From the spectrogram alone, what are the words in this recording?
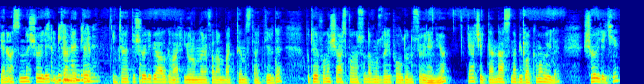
Yani aslında şöyle bir internette internette şöyle bir algı var. Yorumlara falan baktığımız takdirde bu telefonun şarj konusunda muzdarip olduğunu söyleniyor. Gerçekten de aslında bir bakıma öyle. Şöyle ki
